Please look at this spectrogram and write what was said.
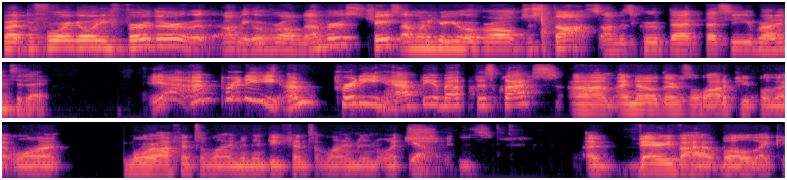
but before I go any further on the overall numbers, Chase, I want to hear your overall just thoughts on this group that that CU brought in today. Yeah, I'm pretty I'm pretty happy about this class. Um, I know there's a lot of people that want more offensive linemen and defensive linemen, which Yeah. is a very viable. Like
